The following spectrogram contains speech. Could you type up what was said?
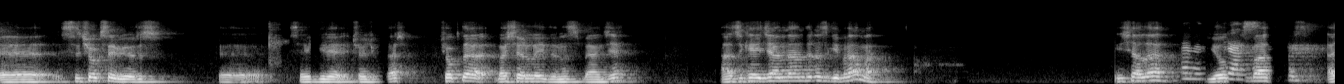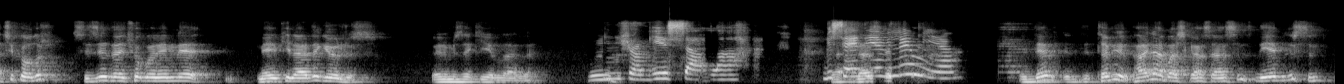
e, sizi çok seviyoruz ee, sevgili çocuklar. Çok da başarılıydınız bence. Azıcık heyecanlandınız gibi ama inşallah Evet, yol biraz. bahtınız açık olur. Sizi de çok önemli mevkilerde görürüz önümüzdeki yıllarda. İnşallah. İnşallah. Bir Ya, şey diyebilir miyim? E de, de- tabii hala başkan sensin diyebilirsin.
